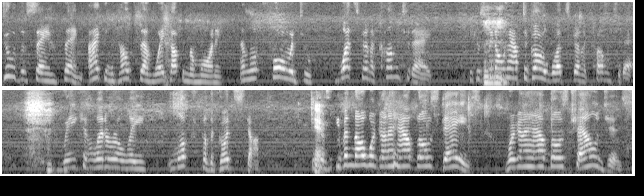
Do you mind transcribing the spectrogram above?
do the same thing. I can help them wake up in the morning and look forward to what's going to come today because we don't have to go what's going to come today. We can literally look for the good stuff. Because yeah. even though we're going to have those days, we're going to have those challenges,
